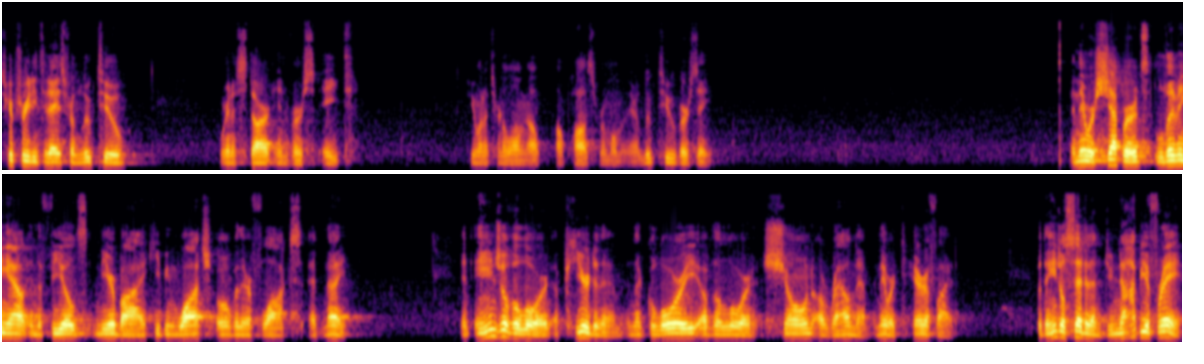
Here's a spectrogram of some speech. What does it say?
Scripture reading today is from Luke 2. We're going to start in verse 8. If you want to turn along, I'll, I'll pause for a moment there. Luke 2, verse 8. And there were shepherds living out in the fields nearby, keeping watch over their flocks at night. An angel of the Lord appeared to them, and the glory of the Lord shone around them, and they were terrified. But the angel said to them, Do not be afraid.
